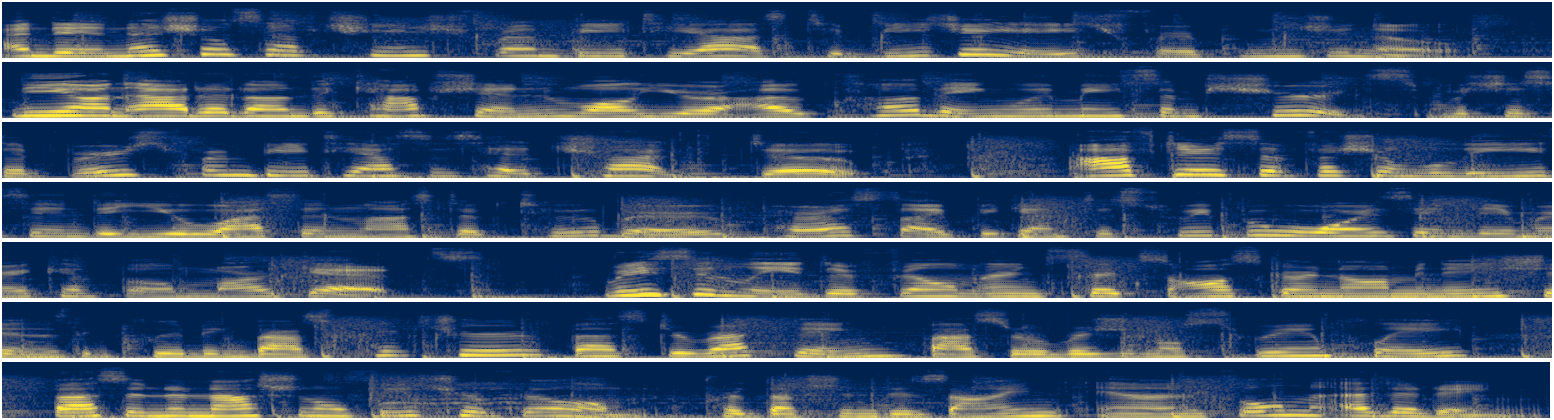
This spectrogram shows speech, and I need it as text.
and the initials have changed from BTS to BJH for Bong Joon-ho. Neon added on the caption, "While you're out clubbing, we made some shirts," which is a verse from BTS's hit track "Dope." After its official release in the US in last October, Parasite began to sweep awards in the American film markets. Recently, the film earned six Oscar nominations, including Best Picture, Best Directing, Best Original Screenplay, Best International Feature Film, Production Design, and Film Editing.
